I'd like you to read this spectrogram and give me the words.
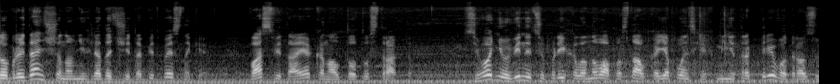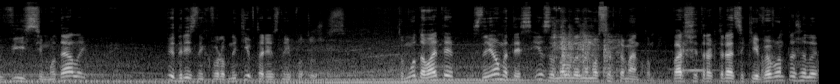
Добрий день, шановні глядачі та підписники. Вас вітає канал Totus Tractor. Сьогодні у Вінницю приїхала нова поставка японських міні-тракторів, одразу 8 моделей від різних виробників та різної потужності. Тому давайте знайомитись із оновленим асортиментом. Перший тракторець, який вивантажили,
